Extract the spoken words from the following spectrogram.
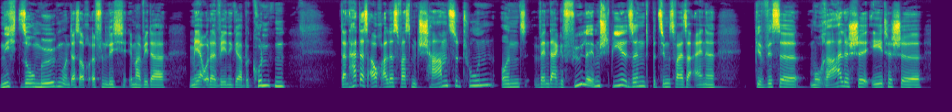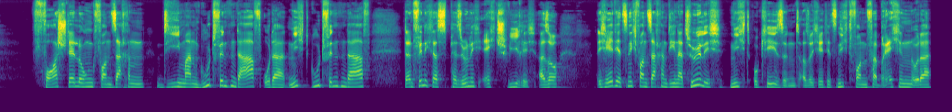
nicht so mögen und das auch öffentlich immer wieder mehr oder weniger bekunden, dann hat das auch alles was mit Scham zu tun. Und wenn da Gefühle im Spiel sind, beziehungsweise eine gewisse moralische, ethische Vorstellung von Sachen, die man gut finden darf oder nicht gut finden darf, dann finde ich das persönlich echt schwierig. Also ich rede jetzt nicht von Sachen, die natürlich nicht okay sind. Also ich rede jetzt nicht von Verbrechen oder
